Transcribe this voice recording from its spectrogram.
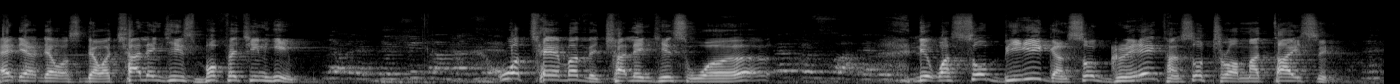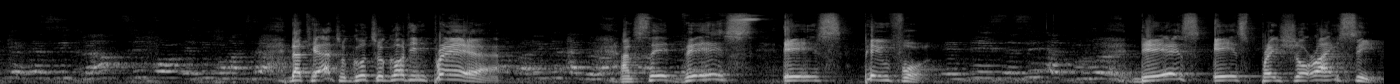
Eh, there, there, was, there were challenges buffeting him. Whatever the challenges were, they were so big and so great and so traumatizing that he had to go to God in prayer and say, This is painful. This is pressurizing.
